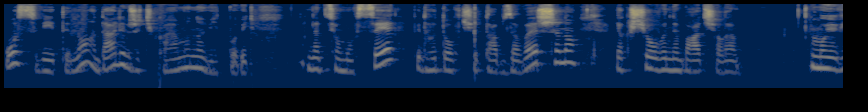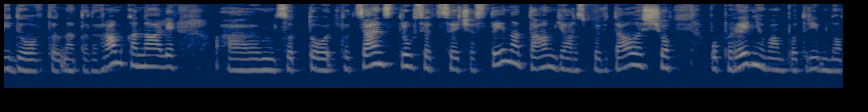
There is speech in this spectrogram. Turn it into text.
освіти. Ну а далі вже чекаємо на відповідь. На цьому все. Підготовчий етап завершено. Якщо ви не бачили моє відео на телеграм-каналі, це- то, то ця інструкція це частина. Там я розповідала, що попередньо вам потрібно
